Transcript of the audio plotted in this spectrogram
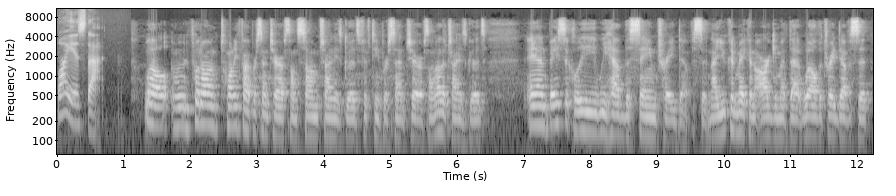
Why is that? Well, I mean, we put on 25% tariffs on some Chinese goods, 15% tariffs on other Chinese goods, and basically we have the same trade deficit. Now, you could make an argument that, well, the trade deficit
